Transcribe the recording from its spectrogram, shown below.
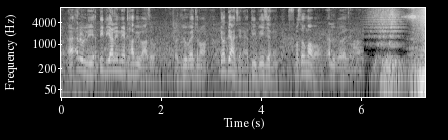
။အဲအဲ့လိုလေးအတိတရားလေးနဲ့ထားပေးပါဆိုဒီလိုပဲကျွန်တော်ပြောပြခြင်းတယ်အတိပေးခြင်းတယ်မဆုံးမပါဘူးအဲ့လိုပြောရခြင်းတော့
